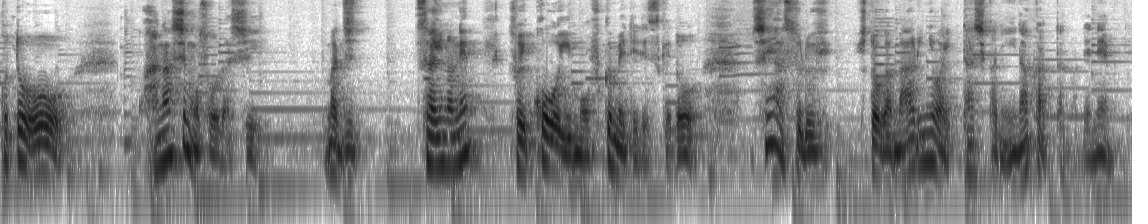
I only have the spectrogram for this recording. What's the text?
ことを話もそうだし、まあ、際のねそういう行為も含めてですけどシェアする人が周りには確かにいなかったのでね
